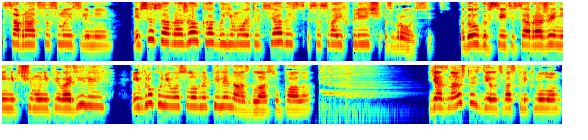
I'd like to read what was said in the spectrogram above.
собраться с мыслями, и все соображал, как бы ему эту тягость со своих плеч сбросить. Долго все эти соображения ни к чему не приводили, и вдруг у него словно пелена с глаз упала. «Я знаю, что сделать!» — воскликнул он.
